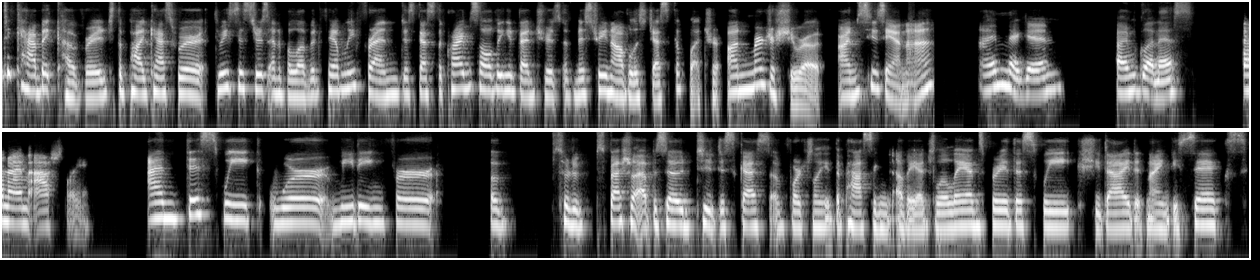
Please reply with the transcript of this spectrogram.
to Cabot Coverage, the podcast where three sisters and a beloved family friend discuss the crime solving adventures of mystery novelist Jessica Fletcher on Murder She Wrote. I'm Susanna. I'm Megan. I'm Glennis. And I'm Ashley. And this week we're meeting for a sort of special episode to discuss, unfortunately, the passing of Angela Lansbury this week. She died at 96.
